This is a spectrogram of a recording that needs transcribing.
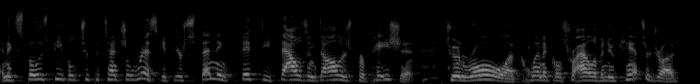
and expose people to potential risk. If you're spending $50,000 per patient to enroll a clinical trial of a new cancer drug,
